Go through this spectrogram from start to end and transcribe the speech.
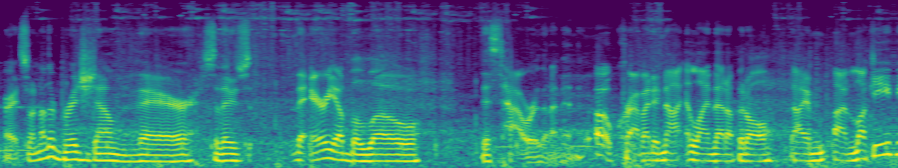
All right, so another bridge down there. So there's the area below this tower that I'm in. Oh crap, I did not line that up at all. I'm I'm lucky,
